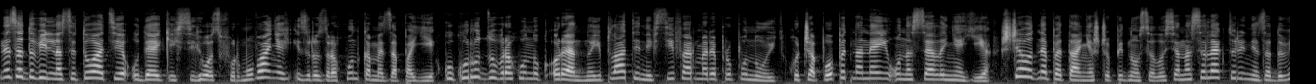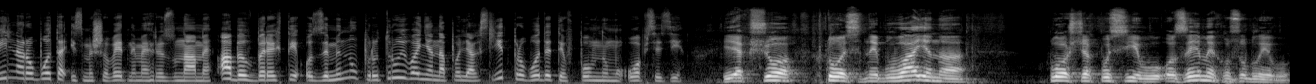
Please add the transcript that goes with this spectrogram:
Незадовільна ситуація у деяких сільгоспформуваннях із розрахунками за паї. Кукурудзу в рахунок орендної плати не всі фермери пропонують, хоча попит на неї у населення є. Ще одне питання, що підносилося на селекторі – незадовільна робота із мишовидними гризунами. Аби вберегти озимину, протруювання на полях слід проводити в повному обсязі. Якщо хтось не буває на площах посіву, озимих особливо,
